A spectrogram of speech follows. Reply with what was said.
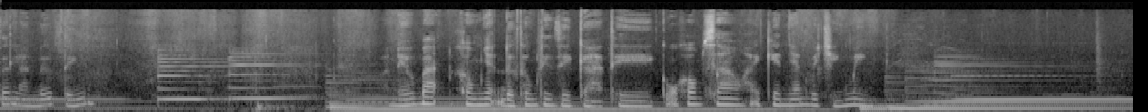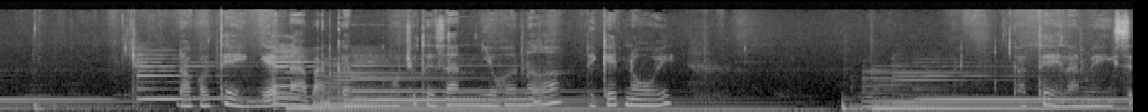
rất là nữ tính. Nếu bạn không nhận được thông tin gì cả thì cũng không sao, hãy kiên nhẫn với chính mình. Có thể nghĩa là bạn cần một chút thời gian nhiều hơn nữa để kết nối. Có thể là mình sẽ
